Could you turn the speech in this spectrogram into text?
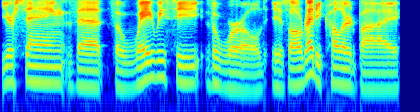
you're saying that the way we see the world is already colored by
